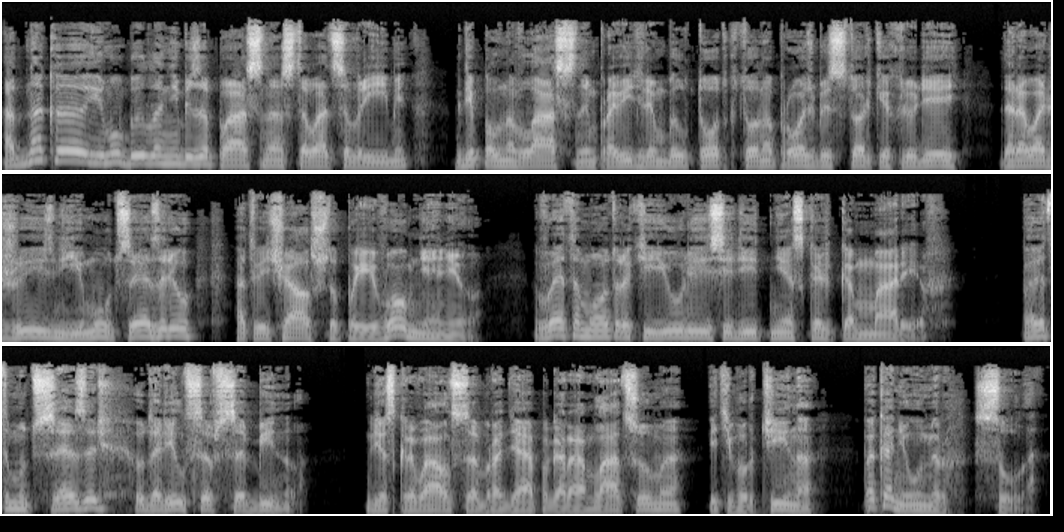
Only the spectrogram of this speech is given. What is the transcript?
Однако ему было небезопасно оставаться в Риме, где полновластным правителем был тот, кто на просьбе стольких людей даровать жизнь ему, Цезарю, отвечал, что, по его мнению, в этом отроке Юлии сидит несколько мариев. Поэтому Цезарь ударился в Сабину, где скрывался, бродя по горам Лациума и Тибуртина, пока не умер Сула.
